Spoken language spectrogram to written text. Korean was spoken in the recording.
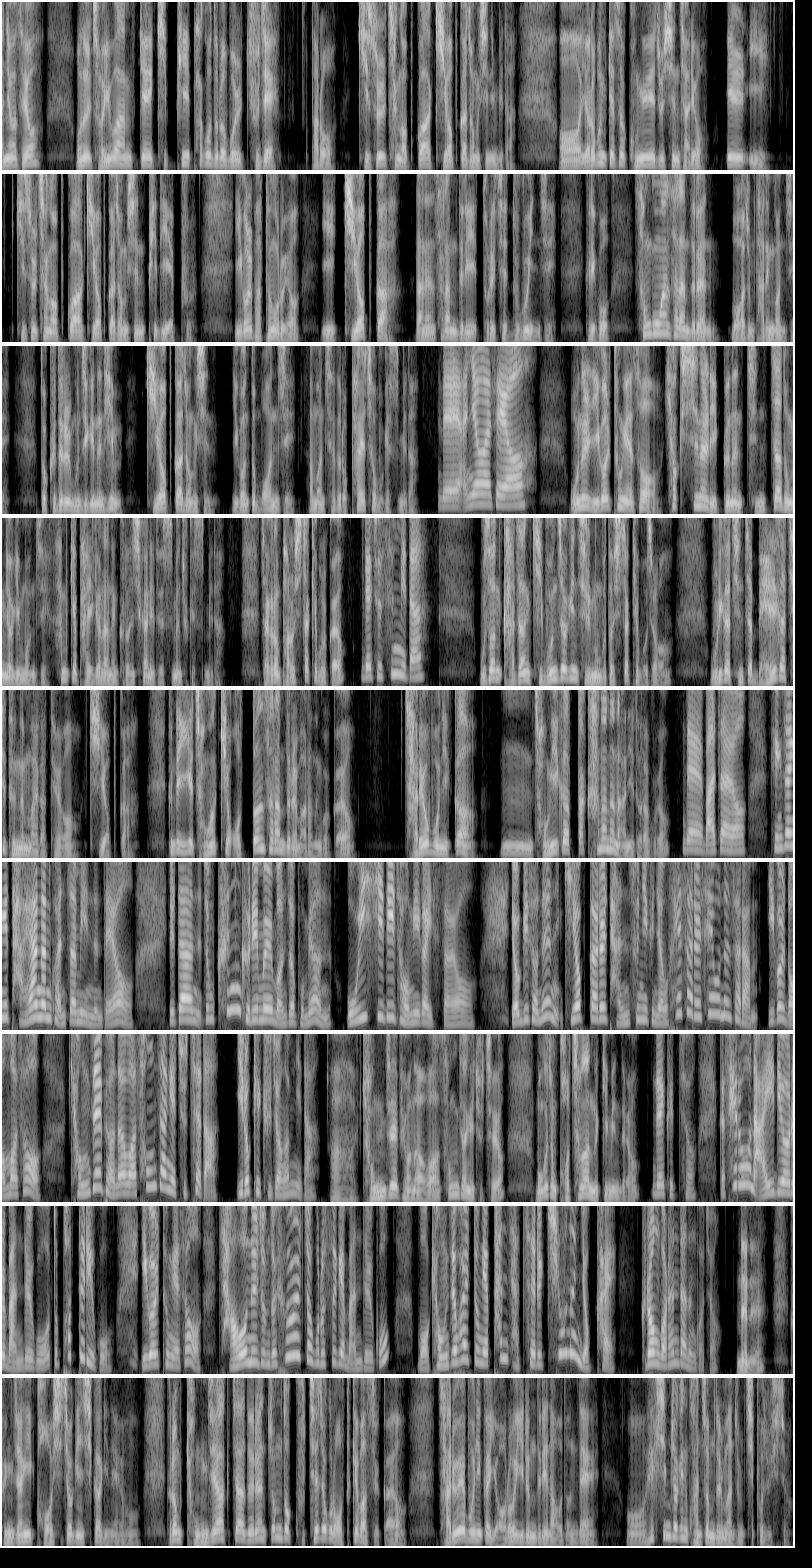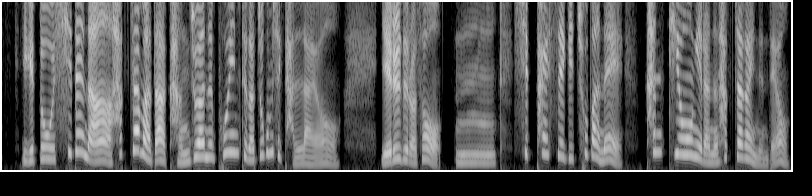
안녕하세요. 오늘 저희와 함께 깊이 파고들어볼 주제, 바로 기술 창업과 기업가 정신입니다. 어, 여러분께서 공유해 주신 자료 1, 2, 기술 창업과 기업가 정신 PDF. 이걸 바탕으로요, 이 기업가라는 사람들이 도대체 누구인지, 그리고 성공한 사람들은 뭐가 좀 다른 건지, 또 그들을 움직이는 힘, 기업가 정신, 이건 또 뭔지 한번 제대로 파헤쳐 보겠습니다. 네, 안녕하세요. 오늘 이걸 통해서 혁신을 이끄는 진짜 동력이 뭔지 함께 발견하는 그런 시간이 됐으면 좋겠습니다. 자, 그럼 바로 시작해 볼까요? 네, 좋습니다. 우선 가장 기본적인 질문부터 시작해 보죠. 우리가 진짜 매일같이 듣는 말 같아요. 기업가. 근데 이게 정확히 어떤 사람들을 말하는 걸까요? 자료 보니까 음, 정의가 딱 하나는 아니더라고요. 네, 맞아요. 굉장히 다양한 관점이 있는데요. 일단 좀 큰 그림을 먼저 보면 OECD 정의가 있어요. 여기서는 기업가를 단순히 그냥 회사를 세우는 사람, 이걸 넘어서 경제 변화와 성장의 주체다. 이렇게 규정합니다. 아, 경제 변화와 성장의 주체요? 뭔가 좀 거창한 느낌인데요. 네, 그쵸. 그러니까 새로운 아이디어를 만들고 또 퍼뜨리고 이걸 통해서 자원을 좀 더 효율적으로 쓰게 만들고 뭐 경제 활동의 판 자체를 키우는 역할 그런 걸 한다는 거죠. 네네. 굉장히 거시적인 시각이네요. 그럼 경제학자들은 좀 더 구체적으로 어떻게 봤을까요? 자료에 보니까 여러 이름들이 나오던데 어, 핵심적인 관점들만 좀 짚어주시죠. 이게 또 시대나 학자마다 강조하는 포인트가 조금씩 달라요. 예를 들어서 음, 18세기 초반에 칸티옹이라는 학자가 있는데요.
